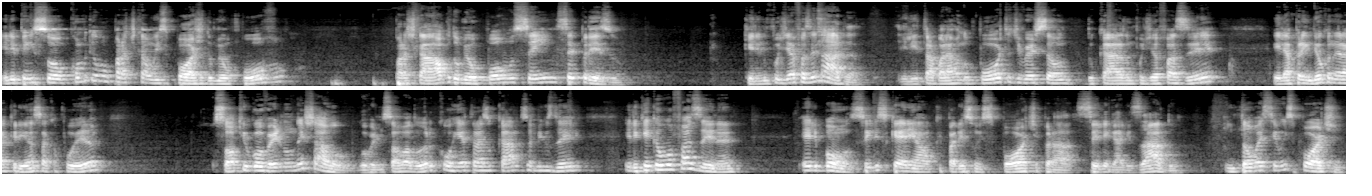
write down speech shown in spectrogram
Ele pensou, como que eu vou praticar um esporte do meu povo, praticar algo do meu povo sem ser preso? Que ele não podia fazer nada. Ele trabalhava no porto, a diversão do cara não podia fazer. Ele aprendeu quando era criança a capoeira. Só que o governo não deixava. O governo de Salvador corria atrás do cara, dos amigos dele. Ele, o que, que eu vou fazer, né? Ele, bom, se eles querem algo que pareça um esporte para ser legalizado, então vai ser um esporte.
